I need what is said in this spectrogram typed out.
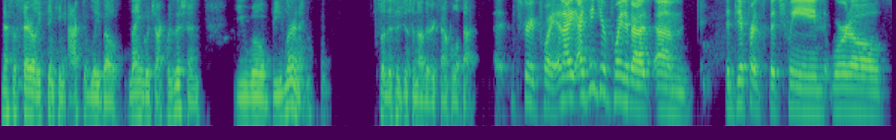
necessarily thinking actively about language acquisition, you will be learning. So this is just another example of that. It's a great point. And I, I think your point about um, the difference between Wordles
